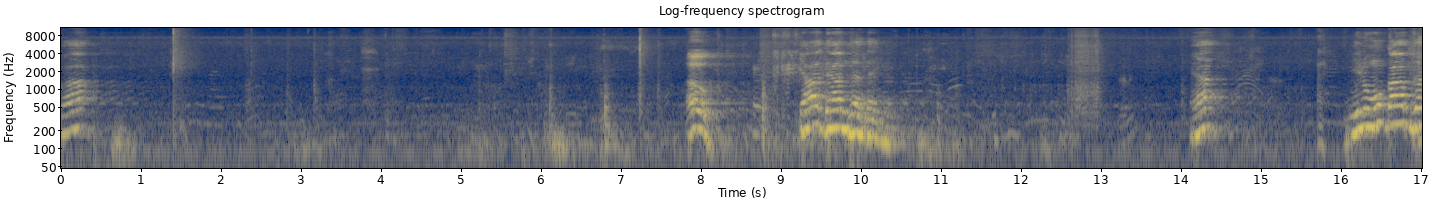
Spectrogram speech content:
વાહ હવ ક્યાં ધ્યાન છે તઈ? હે? એનું શું કામ છે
